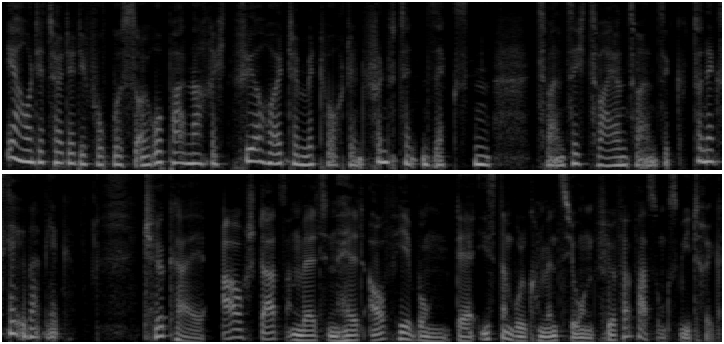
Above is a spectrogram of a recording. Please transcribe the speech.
Ja, und jetzt hört ihr die Fokus Europa Nachricht für heute Mittwoch, den 15.06.2022. Zunächst der Überblick. Türkei. Auch Staatsanwältin hält Aufhebung der Istanbul-Konvention für verfassungswidrig.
